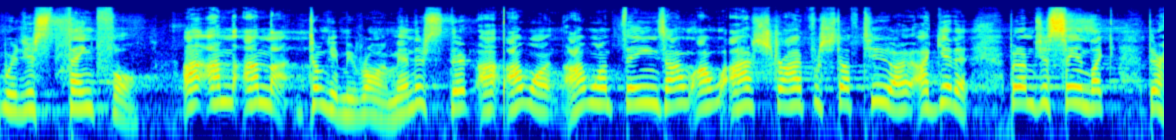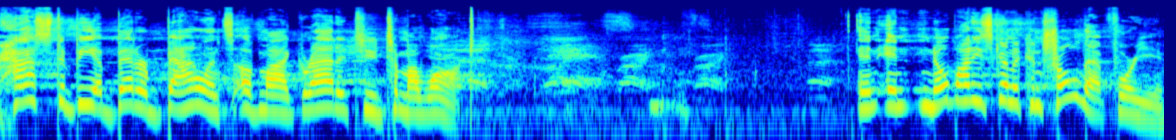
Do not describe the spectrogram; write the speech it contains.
we're just thankful. I, am I'm, I'm not, don't get me wrong, man. There's, there, I, I want, I want things, I, I, I strive for stuff too. I, I get it. But I'm just saying, like, there has to be a better balance of my gratitude to my want. And, and nobody's going to control that for you.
